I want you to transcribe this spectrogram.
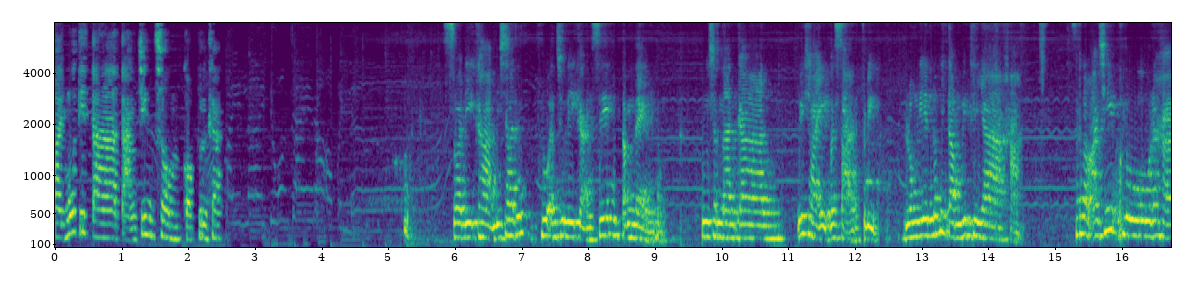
อย มุทิตาต่างชื่นชม ขอบคุณค่ะ สวัสดีค่ะ ดิฉันครูอัญชุลีกังซิ่งตำแหน่งครูชำนาญการวิชาเอกภาษาอังกฤษ โรงเรียนนพิตำวิทยาค่ะสำหรับอาชีพครูนะคะ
